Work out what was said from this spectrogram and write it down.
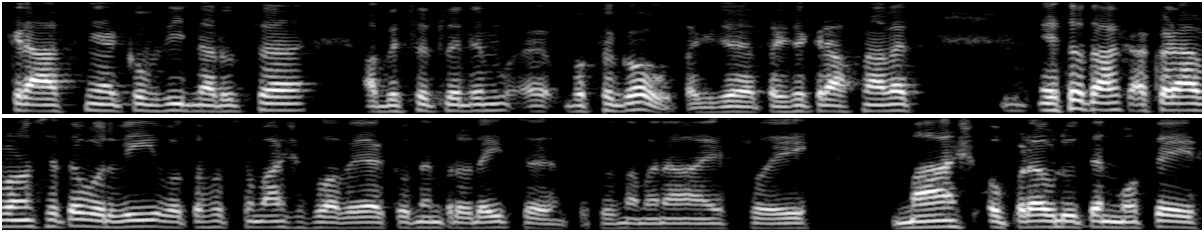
krásně jako vzít na ruce a vysvětlit lidem, eh, o co go. Takže, takže krásná věc. Je to tak, akorát ono se to odvíjí od toho, co máš v hlavě jako ten prodejce. To znamená, jestli máš opravdu ten motiv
